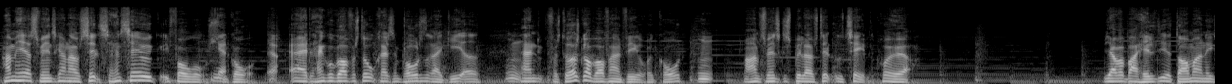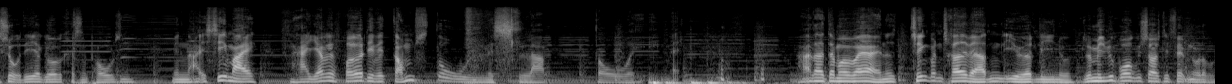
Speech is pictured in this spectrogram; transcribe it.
Ham her, svensker, han har jo selv, han sagde jo i, forgårs, Ja. i går, Ja. at han kunne godt forstå, at Christian Poulsen reagerede. Mm. Mm. Han forstod også godt, hvorfor han fik et rødt kort. Mm. Og ham svenske spiller jo selv udtalt. Prøv at høre. Jeg var bare heldig, at dommeren ikke så det, jeg gjorde ved Christian Poulsen. Men nej, se mig. Nej, jeg vil prøve det ved domstolene, slap dog af, mand. Nej, der, der må være andet. Tænk på den tredje verden i øvrigt lige nu. Så vi brugte vi så også de fem minutter på.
